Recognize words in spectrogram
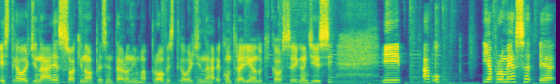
extraordinárias, só que não apresentaram nenhuma prova extraordinária, contrariando o que Carl Sagan disse. E a, o, e a promessa é,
